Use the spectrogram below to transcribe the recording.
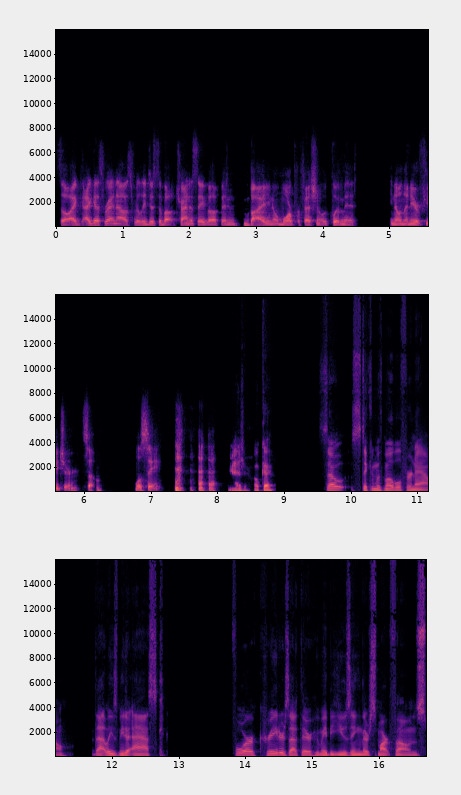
So I, I guess right now it's really just about trying to save up and buy, you know, more professional equipment, you know, in the near future. So we'll see. Okay. So sticking with mobile for now, that leads me to ask for creators out there who may be using their smartphones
